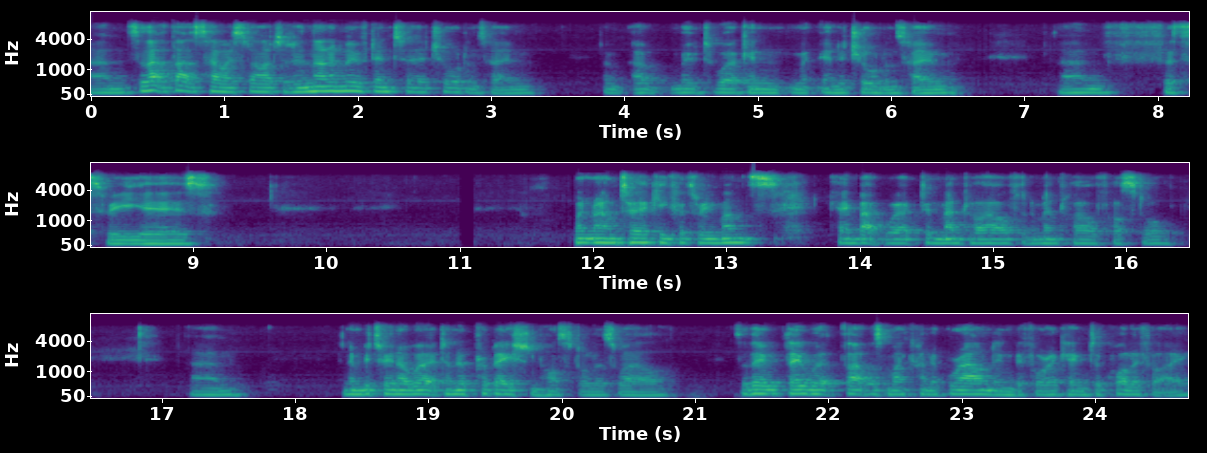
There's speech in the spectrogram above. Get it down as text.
um, so that that's how I started, and then I moved into a children's home. Um, I moved to work in in a children's home um, for three years. Went around Turkey for three months. Came back, worked in mental health in a mental health hostel, um, and in between I worked in a probation hostel as well. So they they were that was my kind of grounding before I came to qualify.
